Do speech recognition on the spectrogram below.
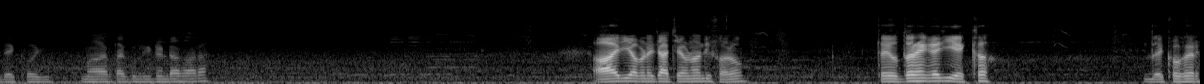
ਦੇਖੋ ਜੀ ਮਾਰਤਾ ਗੁੱਲੀ ਡੰਡਾ ਸਾਰਾ। ਆ ਜੀ ਆਪਣੇ ਚਾਚੇ ਉਹਨਾਂ ਦੀ ਫਰੋਂ। ਤੇ ਉਧਰ ਹੈਗਾ ਜੀ ਇੱਕ। ਦੇਖੋ ਫਿਰ।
